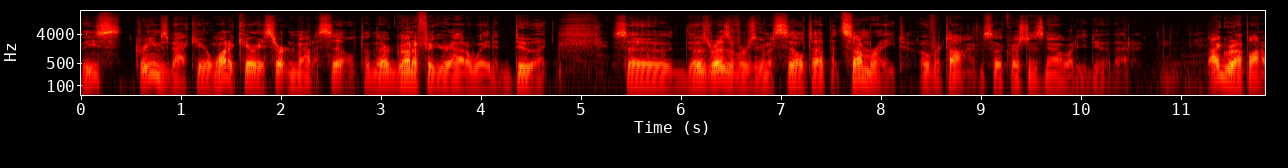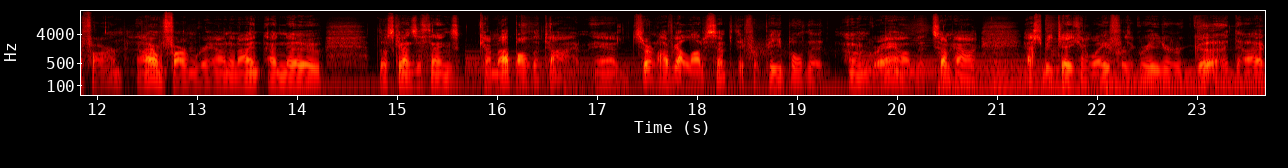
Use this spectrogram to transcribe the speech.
these streams back here want to carry a certain amount of silt, and they're going to figure out a way to do it. So those reservoirs are going to silt up at some rate over time. So the question is now, what do you do about it? I grew up on a farm. I own farm ground, and I, I know those kinds of things come up all the time. And certainly, I've got a lot of sympathy for people that own ground that somehow has to be taken away for the greater good. I,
